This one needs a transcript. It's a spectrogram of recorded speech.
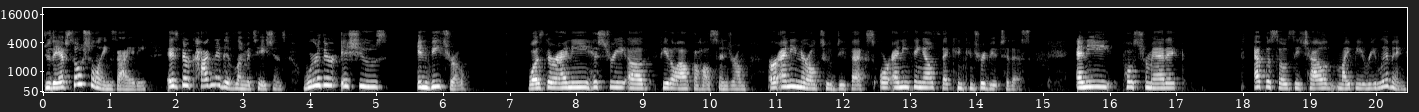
Do they have social anxiety? Is there cognitive limitations? Were there issues in vitro? Was there any history of fetal alcohol syndrome or any neural tube defects or anything else that can contribute to this? Any post-traumatic episodes the child might be reliving?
